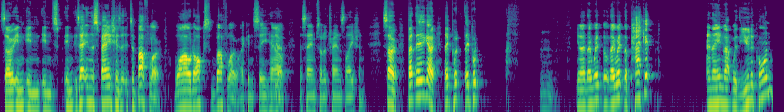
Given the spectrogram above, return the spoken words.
so in in in, in is that in the Spanish? Is it, it's a buffalo, wild ox, buffalo. I can see how Yeah. the same sort of translation. So, but there you go. They put they put. Hmm. You know, they went they went the packet, and they ended up with unicorn,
